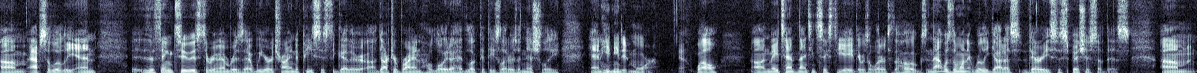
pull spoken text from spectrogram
Um, absolutely. And the thing, too, is to remember is that we are trying to piece this together. Uh, Dr. Brian Holoida had looked at these letters initially, and he needed more. Yeah. Well, on May 10th, 1968, there was a letter to the Hoags, and that was the one that really got us very suspicious of this. Um,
